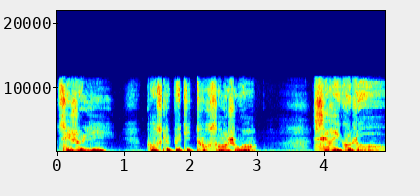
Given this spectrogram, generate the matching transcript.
c'est joli, pense le petit ours en jouant. C'est rigolo.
